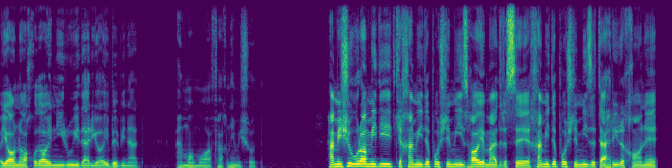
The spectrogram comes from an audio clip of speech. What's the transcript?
و یا ناخدای نیروی دریایی ببیند. اما موفق نمی‌شد. همیشه او را می‌دید که خمیده پشت میزهای مدرسه، خمیده پشت میز تحریر خانه،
